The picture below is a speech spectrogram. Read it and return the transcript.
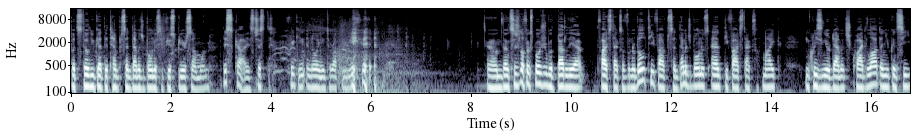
but still you get the 10% damage bonus if you spear someone. This guy is just freaking annoying interrupting me. Um, then sigil of exposure with Battleia 5 stacks of vulnerability 5% damage bonus and the 5 stacks of might increasing your damage quite a lot and you can see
